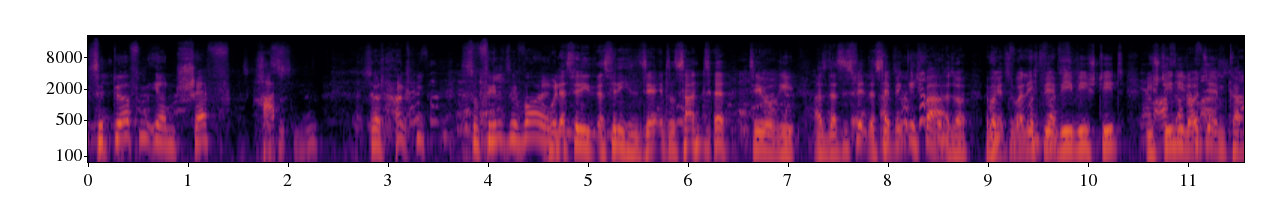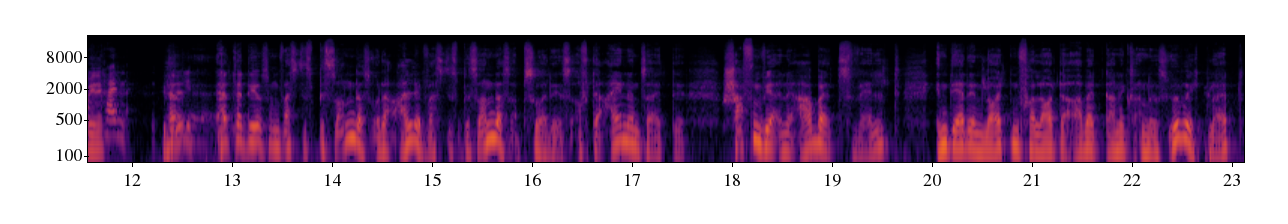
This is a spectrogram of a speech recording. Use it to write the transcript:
sie dürfen ihren Chef hassen, solange, so viel sie wollen. Obwohl, das finde ich, das finde ich eine sehr interessante Theorie. Also das ist, das ist ja wirklich wahr. Also wenn man jetzt überlegt, wie, wie, wie, steht, wie stehen die Leute im Kabinett? Herr, Herr Thaddeus, und was das besonders, oder alle, was das besonders Absurde ist, auf der einen Seite schaffen wir eine Arbeitswelt, in der den Leuten vor lauter Arbeit gar nichts anderes übrig bleibt,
